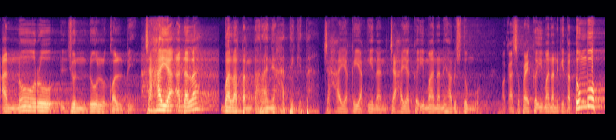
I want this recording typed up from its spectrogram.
An-nuru jundul kolbi. Cahaya adalah bala tentaranya hati kita. Cahaya keyakinan, cahaya keimanan ini harus tumbuh. Maka supaya keimanan kita tumbuh,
